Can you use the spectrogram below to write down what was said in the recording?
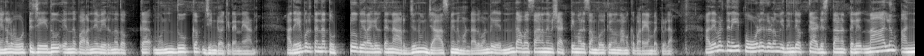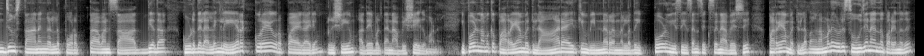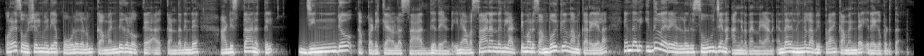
ഞങ്ങൾ വോട്ട് ചെയ്തു എന്ന് പറഞ്ഞ് വരുന്നതൊക്കെ മുൻതൂക്കം ജിൻഡോയ്ക്ക് തന്നെയാണ്. അതേപോലെ തന്നെ തൊട്ടു പിറകിൽ തന്നെ അർജുനും ജാസ്മിനും ഉണ്ട് അതുകൊണ്ട് എന്ത് അവസാന നിമിഷം അട്ടിമറി സംഭവിക്കുമെന്ന് നമുക്ക് പറയാൻ പറ്റില്ല അതേപോലെ തന്നെ ഈ പോളുകളും ഇതിന്റെ ഒക്കെ അടിസ്ഥാനത്തിൽ നാലും അഞ്ചും സ്ഥാനങ്ങളിൽ പുറത്താവാൻ സാധ്യത കൂടുതൽ അല്ലെങ്കിൽ ഏറെക്കുറെ ഉറപ്പായ കാര്യം ഋഷിയും അതേപോലെ തന്നെ അഭിഷേകുമാണ്. ഇപ്പോഴും നമുക്ക് പറയാൻ പറ്റില്ല ആരായിരിക്കും വിന്നർ എന്നുള്ളത് ഇപ്പോഴും ഈ സീസൺ സിക്സിനെ അപേക്ഷിച്ച് പറയാൻ പറ്റില്ല. നമ്മളെ ഒരു സൂചന എന്ന് പറയുന്നത് കുറേ സോഷ്യൽ മീഡിയ പോളുകളും കമന്റുകളും ഒക്കെ കണ്ടതിന്റെ അടിസ്ഥാനത്തിൽ ജിൻഡോ കപ്പടിക്കാനുള്ള സാധ്യതയുണ്ട്. ഇനി അവസാനം എന്തെങ്കിലും അട്ടിമറി സംഭവിക്കുമെന്ന് നമുക്കറിയില്ല. എന്തായാലും ഇതുവരെയുള്ള ഒരു സൂചന അങ്ങനെ തന്നെയാണ്. എന്തായാലും നിങ്ങളുടെ അഭിപ്രായം കമന്റായി രേഖപ്പെടുത്തുക.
